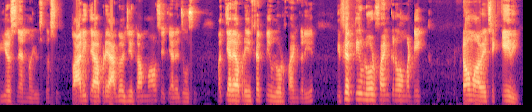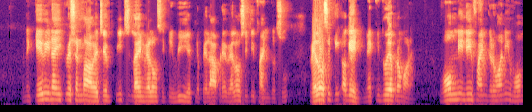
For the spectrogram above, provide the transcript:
વિયર સ્ટ્રેન્થનો યુઝ કરશું. તો આ રીતે આપણે આગળ જે કામમાં આવશે ત્યારે જોશું. અત્યારે આપણે ઇફેક્ટિવ લોડ ફાઇન્ડ કરીએ. ઇફેક્ટિવ લોડ ફાઇન્ડ કરવા માટે એક ટર્મ આવે છે કેવી. અને કેવીના ઇક્વેશનમાં આવે છે? પીચ લાઇન વેલોસિટી વી એટલે પહેલાં આપણે વેલોસિટી ફાઇન્ડ કરશું. વેલોસિટી અગેન મેં કીધું એ પ્રમાણે. વોર્મની નહીં ફાઇન્ડ કરવાની વોર્મ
